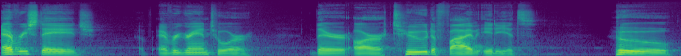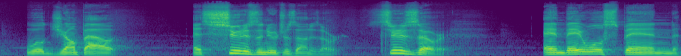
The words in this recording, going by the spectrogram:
every stage of every Grand Tour, there are two to five idiots who will jump out as soon as the neutral zone is over. As soon as it's over, and they will spend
